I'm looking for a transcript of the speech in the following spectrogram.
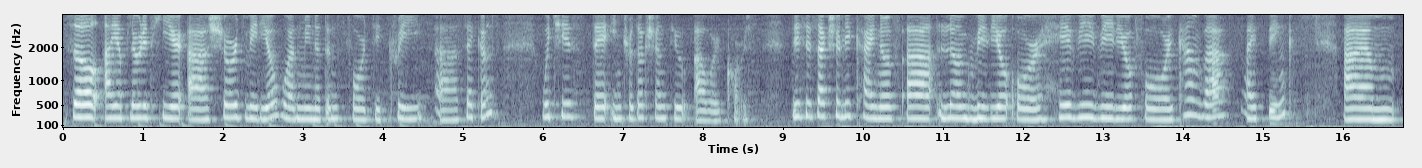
So I uploaded here a short video, 1 minute and 43 uh, seconds, which is the introduction to our course. This is actually kind of a long video or heavy video for Canva, I think. I'm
